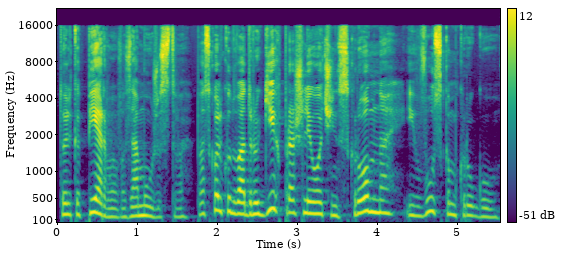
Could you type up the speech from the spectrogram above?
Только первого замужества, поскольку два других прошли очень скромно и в узком кругу.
